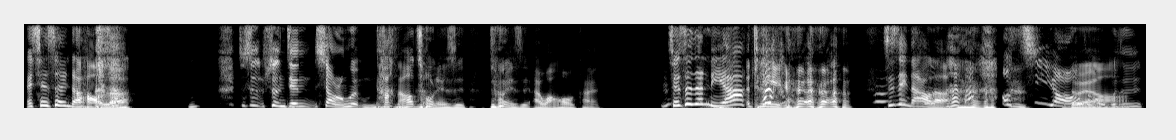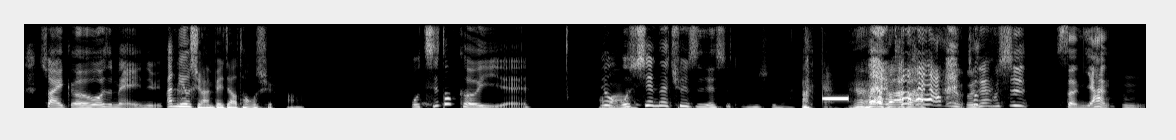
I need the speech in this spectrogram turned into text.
哎，先生你的好了，嗯，就是瞬间笑容会嗯他，然后重点是重点是还往后看，先生的你啊，你，先生你的好了，好气哦，对啊，我不是帅哥或是美女啊，你有喜欢被叫同学吗？我其实都可以耶。因为我现在确实也是同学，对呀，就不是怎样，嗯，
